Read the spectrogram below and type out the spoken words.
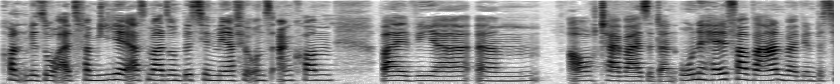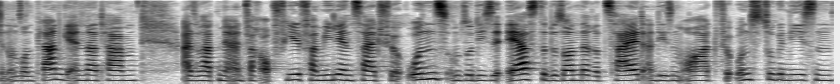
konnten wir so als Familie erstmal so ein bisschen mehr für uns ankommen, weil wir ähm, auch teilweise dann ohne Helfer waren, weil wir ein bisschen unseren Plan geändert haben. Also hatten wir einfach auch viel Familienzeit für uns, um so diese erste besondere Zeit an diesem Ort für uns zu genießen,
